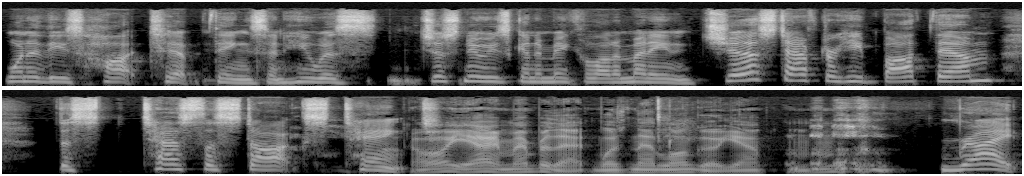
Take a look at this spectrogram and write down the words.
one of these hot tip things and he was just knew he was going to make a lot of money and just after he bought them the Tesla stocks tanked. Oh yeah, I remember that. Wasn't that long ago? Yeah. Mhm. Right.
